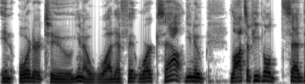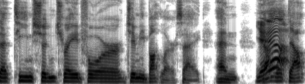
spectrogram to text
in order to, you know, what if it works out? You know, lots of people said that teams shouldn't trade for Jimmy Butler, say, and yeah. that worked out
